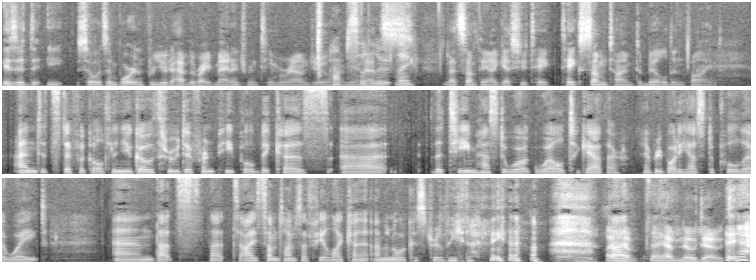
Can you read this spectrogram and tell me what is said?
Is it so? It's important for you to have the right management team around you. Absolutely. I mean, that's, that's something I guess you take takes some time to build and find. and it's difficult and you go through different people because uh, the team has to work well together everybody has to pull their weight and that's that i sometimes i feel like I, i'm an orchestra leader you know? I have I uh, have no doubt. yeah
